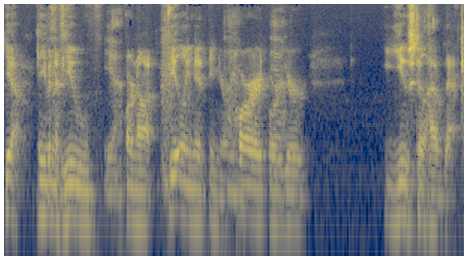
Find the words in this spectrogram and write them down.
yeah even if you Yeah. are not feeling it in your heart or yeah. you're you still have that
